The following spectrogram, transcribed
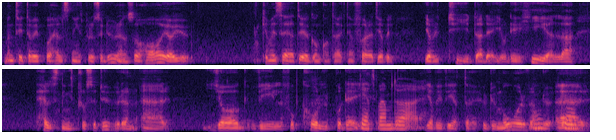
Men tittar vi på hälsningsproceduren så har jag ju, kan vi säga att ögonkontakten för att jag vill, jag vill tyda dig och det är hela hälsningsproceduren är jag vill få koll på dig. vet vem du är. Jag vill veta hur du mår, vem Mm, du är,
